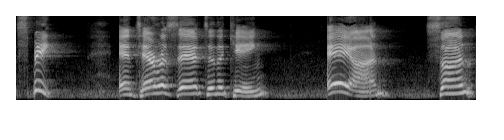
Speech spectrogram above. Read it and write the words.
Speak. And Terah said to the king, Ayon, son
